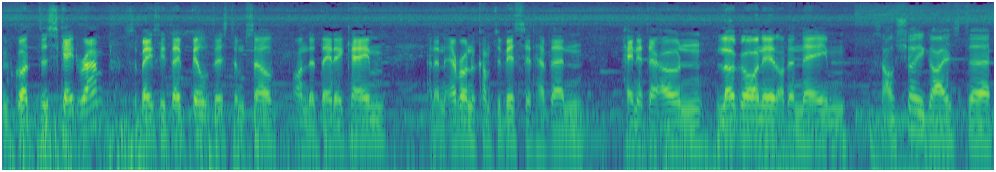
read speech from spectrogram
We've got the skate ramp. So basically they built this themselves on the day they came and then everyone who comes to visit have then painted their own logo on it or the name. So I'll show you guys the,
